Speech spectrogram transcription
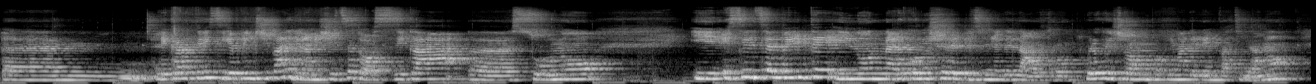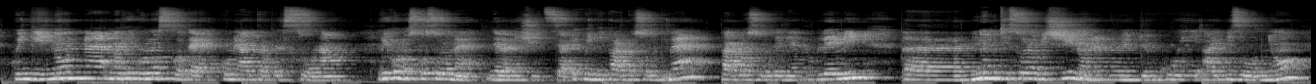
Ehm, le caratteristiche principali di un'amicizia tossica eh, sono essenzialmente il non riconoscere il bisogno dell'altro, quello che dicevamo un po' prima dell'empatia, no? Quindi non, non riconosco te come altra persona, riconosco solo me nell'amicizia e quindi parlo solo di me, parlo solo dei miei problemi, eh, non ti sono vicino nel momento in cui hai bisogno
